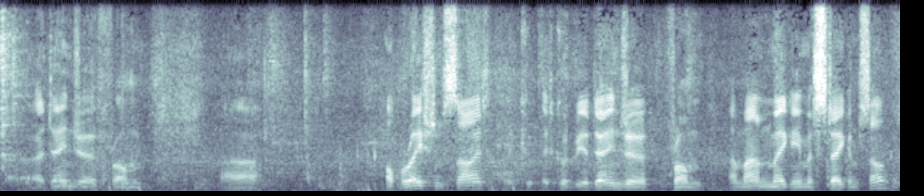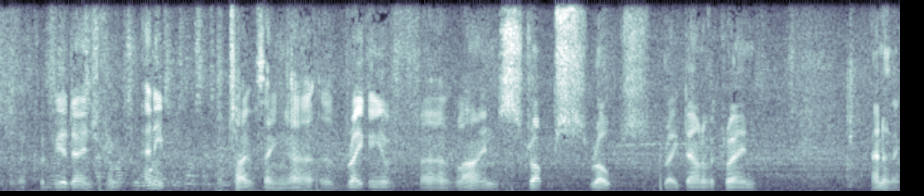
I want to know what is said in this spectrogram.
uh, a danger from uh, operations side. It could, it could be a danger from a man making a mistake himself. It could be a danger from any type thing. Uh, breaking of uh, lines, drops ropes, breakdown of a crane, anything.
